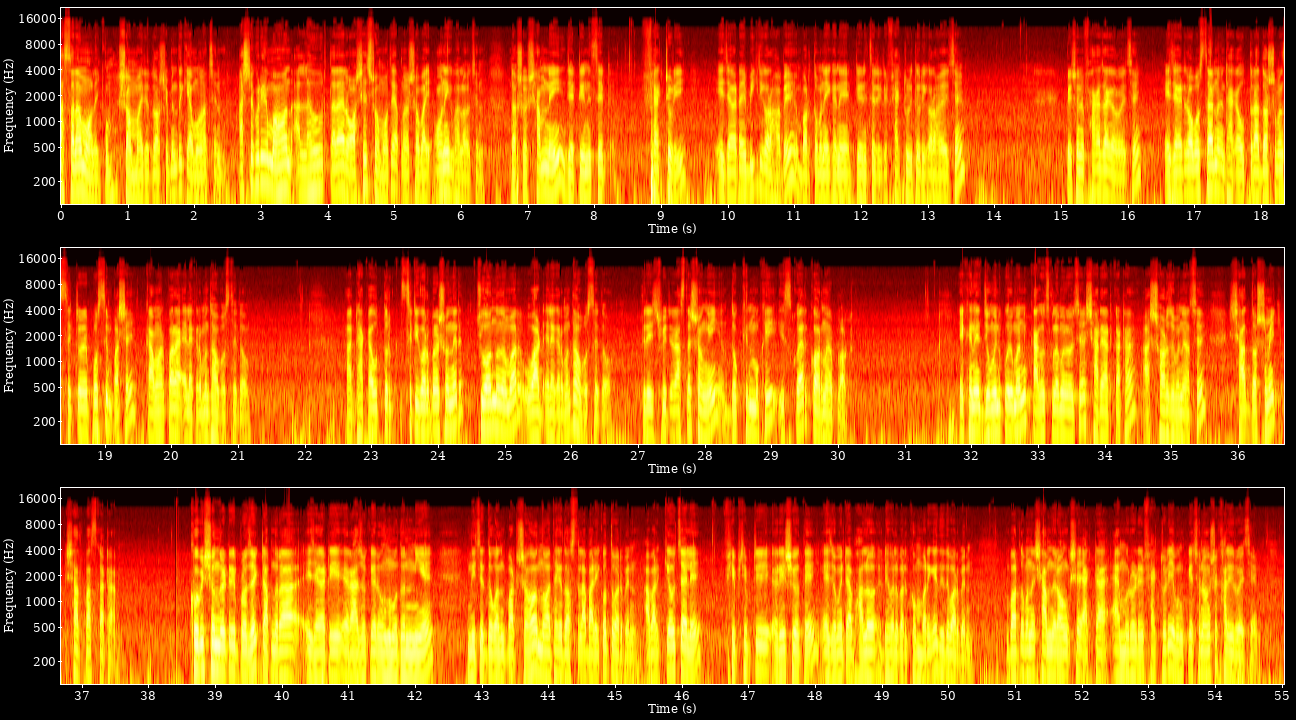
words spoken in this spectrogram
আসসালামু আলাইকুম। সম্মানিত দর্শকবৃন্দ, কেমন আছেন? আশা করি মহান আল্লাহর তালার অশেষ রহমতে আপনারা সবাই অনেক ভালো আছেন। দর্শক, সামনেই যে টেন সেট ফ্যাক্টরি এই জায়গাটায় বিক্রি করা হবে। বর্তমানে এখানে টেন সেট একটি ফ্যাক্টরি তৈরি করা হয়েছে। পেছনে ফাঁকা জায়গা রয়েছে। এই জায়গাটির অবস্থান ঢাকা উত্তরা দর্শমান সেক্টরের পশ্চিম পাশে কামারপাড়া এলাকার মধ্যে অবস্থিত। আর ঢাকা উত্তর সিটি কর্পোরেশনের চুয়ান্ন নম্বর ওয়ার্ড এলাকার মধ্যে অবস্থিত। তিরিশ ফিট রাস্তার সঙ্গেই দক্ষিণমুখী স্কোয়ার কর্নার প্লট। এখানে জমির পরিমাণ কাগজ কলমে রয়েছে সাড়ে আট কাঠা আর সরজমিনে আছে সাত দশমিক সাত পাঁচ কাঠা। খুবই সুন্দর একটি প্রজেক্ট আপনারা এই জায়গাটি রাজকের অনুমোদন নিয়ে নিচের দোকানপাট সহ নয় থেকে দশতলা বাড়ি করতে পারবেন। আবার কেউ চাইলে ফিফটি ফিফটি রেশিওতে এই জমিটা ভালো ডেভেলপার কোম্পানিকে দিতে পারবেন। বর্তমানে সামনের অংশে একটা অ্যামরোডের ফ্যাক্টরি এবং পেছনের অংশ খালি রয়েছে।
